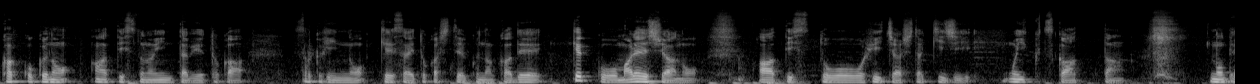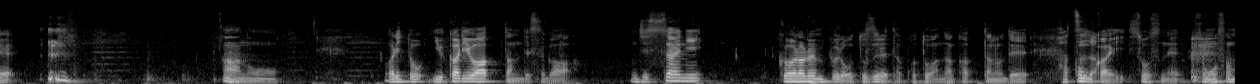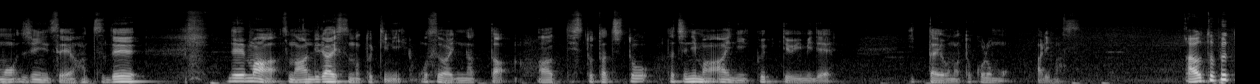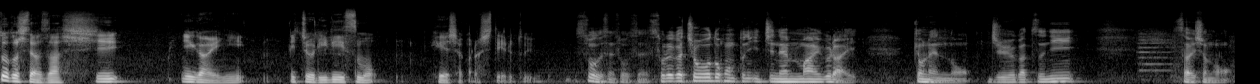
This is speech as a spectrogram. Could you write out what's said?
各国のアーティストのインタビューとか作品の掲載とかしていく中で結構マレーシアのアーティストをフィーチャーした記事もいくつかあったのであの割とゆかりはあったんですが実際にクアラルンプールを訪れたことはなかったので今回そうですね。そもそも人生初ででまあそのアンリライスの時にお世話になったアーティストたちとたちにまあ会いに行くっていう意味で行ったようなところもあります。アウトプットとしては雑誌以外に一応リリースも弊社からしているという。そうですねそうですね。それがちょうど本当に1年前ぐらい去年の10月に最初の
